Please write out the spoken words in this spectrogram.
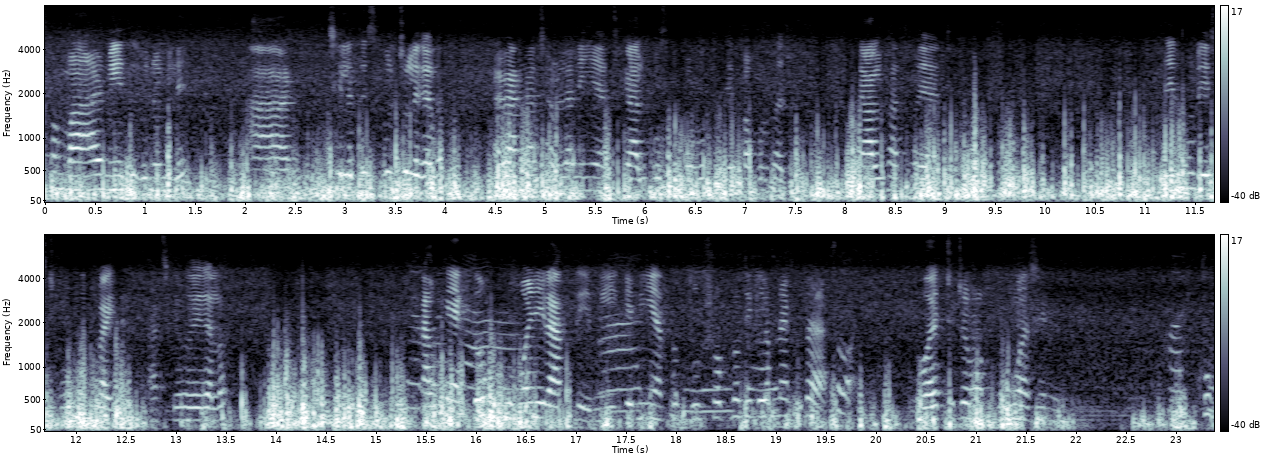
এখন মা আর মেয়ে দুজনে মিলে। আর ছেলে তো স্কুল চলে গেল আর রান্না ঝামেলা নিয়ে আজকে আলু পোস্ত করব ভেজে পাঁপড় ভাজবো ডাল ভাত হয়ে আছে এরকম রেস্ট বহুত পাই না আজকে হয়ে গেল কালকে একদম ঘুমায়নি রাত্রে মেয়েকে নিয়ে এত দুঃস্বপ্ন দেখলাম না একটা ভয়ের চোটে আমার ঘুম আসেনি খুব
